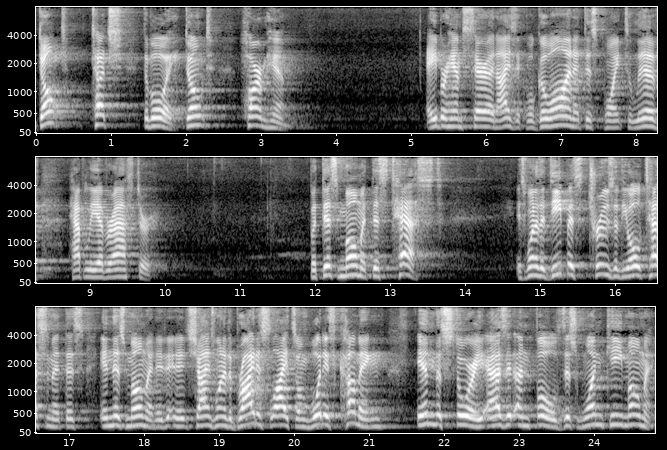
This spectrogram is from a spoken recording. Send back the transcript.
Don't touch the boy. Don't harm him. Abraham, Sarah, and Isaac will go on at this point to live happily ever after. But this moment, this test, is one of the deepest truths of the Old Testament this, in this moment. It, it shines one of the brightest lights on what is coming in the story as it unfolds, this one key moment.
